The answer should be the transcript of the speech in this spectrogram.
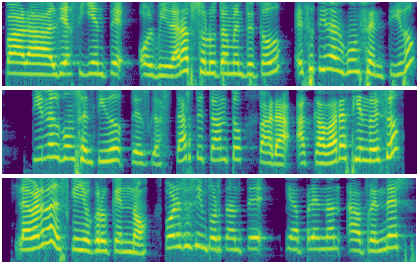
para al día siguiente olvidar absolutamente todo. ¿Eso tiene algún sentido? ¿Tiene algún sentido desgastarte tanto para acabar haciendo eso? La verdad es que yo creo que no. Por eso es importante que aprendan a aprender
